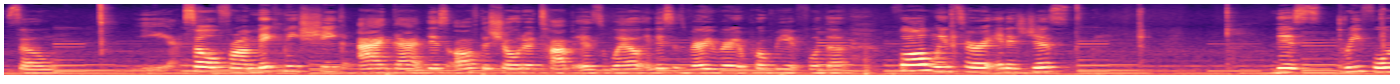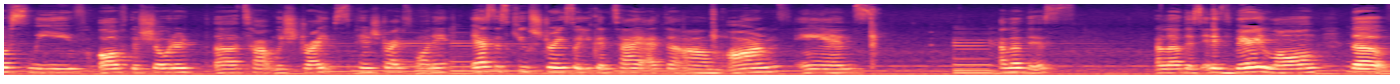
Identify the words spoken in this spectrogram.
So yeah. So from make me chic I got this off the shoulder top as well and this is very very appropriate for the fall winter and it's just this three-fourth sleeve off the shoulder uh, top with stripes, pinstripes on it. It has this cute string so you can tie at the um, arms and I love this. I love this and it's very long. The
